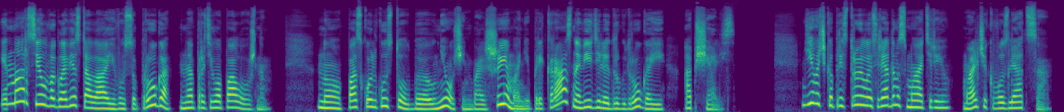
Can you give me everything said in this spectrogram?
Инмар сел во главе стола, его супруга на противоположном. Но поскольку стол был не очень большим, они прекрасно видели друг друга и общались. Девочка пристроилась рядом с матерью, мальчик возле отца.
